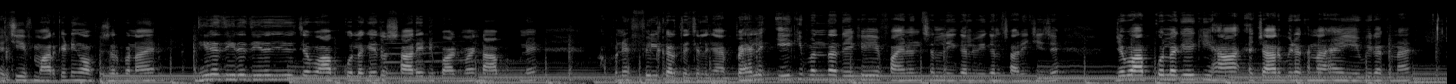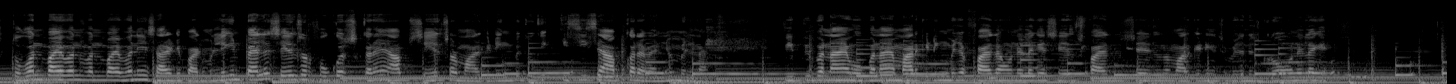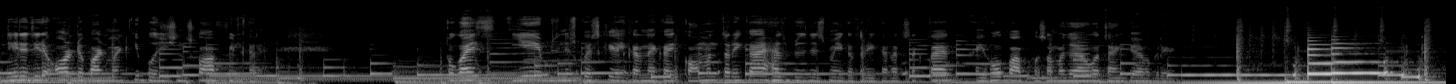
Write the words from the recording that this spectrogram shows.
या चीफ मार्केटिंग ऑफिसर बनाएँ। धीरे धीरे धीरे धीरे जब आपको लगे तो सारे डिपार्टमेंट आप अपने अपने फिल करते चले जाएँ। पहले एक ही बंदा देखे, ये फाइनेंशियल लीगल वीगल सारी चीज़ें। जब आपको लगे कि हाँ एच भी रखना है, ये भी रखना है तो one by one one by one ये सारे डिपार्टमेंट लेकिन पहले सेल्स और फोकस करें आप सेल्स और मार्केटिंग पे, क्योंकि इसी से आपका रेवेन्यू मिलना है। वीपी बनाए, वो बनाए मार्केटिंग में जब फ़ायदा होने लगे सेल्स फ़ायदा सेल्स और मार्केटिंग से बिज़नेस ग्रो होने लगे धीरे धीरे और डिपार्टमेंट की पोजीशंस को आप फिल करें। तो गाइज़ ये बिज़नेस को स्केल करने का एक कॉमन तरीका है, हर बिज़नेस में एक तरीका रख सकता है। आई होप आपको समझ आया होगा। Thank you have great Thank you.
